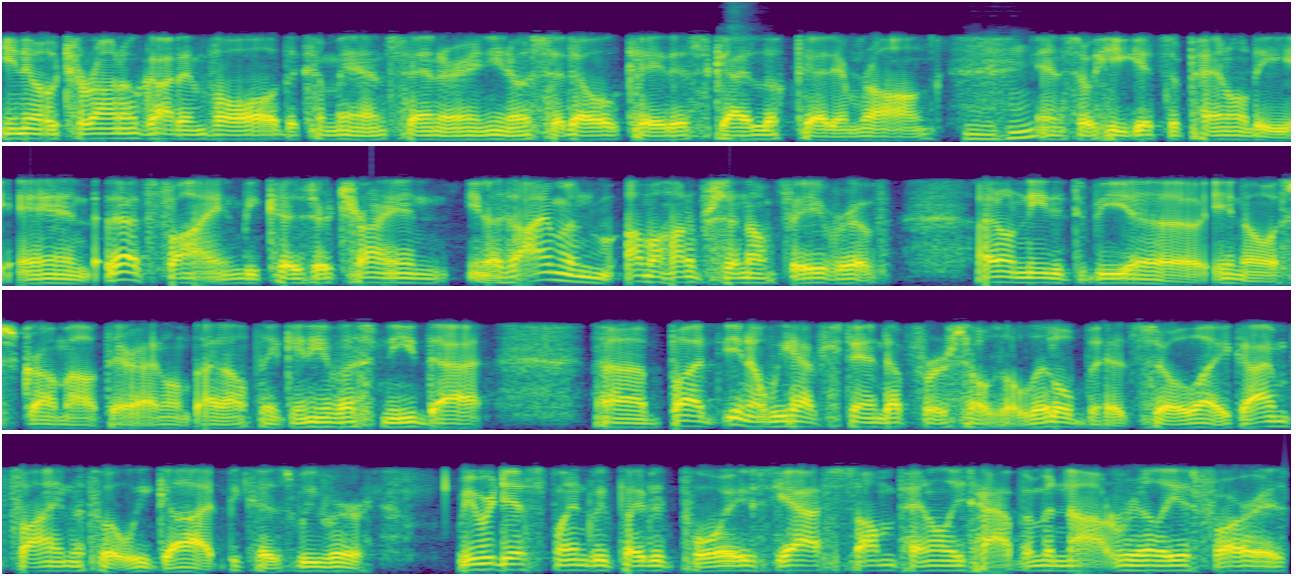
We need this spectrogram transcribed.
You know, Toronto got involved, the command center, and you know said, oh, "Okay, this guy looked at him wrong, and so he gets a penalty," and that's fine because they're trying. You know, I'm in, I'm 100% on favor of. I don't need it to be a you know a scrum out there. I don't I don't think any of us need that. Uh, but you know, we have to stand up for ourselves a little bit. So like, I'm fine with what we got because we were we were disciplined. We played with poise. Yeah, some penalties happened, but not really as far as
